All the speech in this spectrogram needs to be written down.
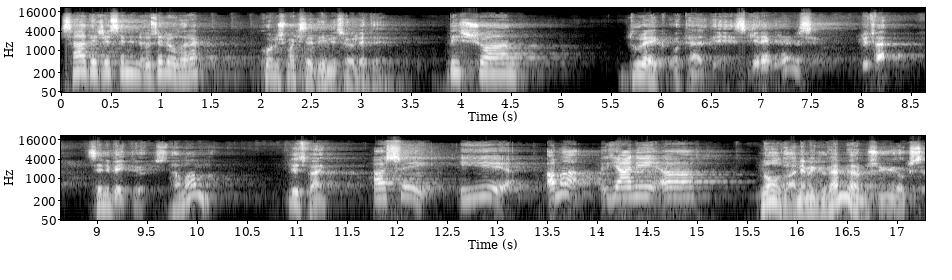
Sadece senin özel olarak konuşmak istediğini söyledi. Biz şu an Durek Otel'deyiz. Gelebilir misin? Lütfen. Seni bekliyoruz tamam mı? Lütfen. Aa, şey, iyi ama yani... aa, Ne oldu anneme güvenmiyor musun yoksa?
